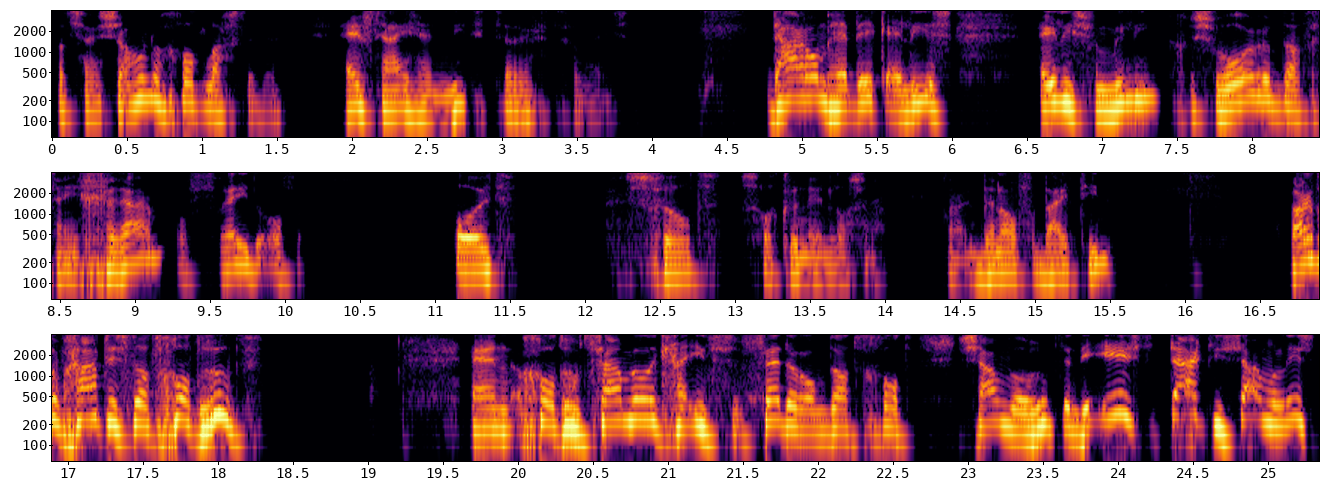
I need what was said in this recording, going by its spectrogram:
dat zijn zonen God lasterde, heeft hij hen niet terecht gewezen. Daarom heb ik Elias, Eli's familie gezworen dat geen graan of vredeoffer ooit een schuld zal kunnen inlossen. Nou, ik ben al voorbij tien. Waar het om gaat is dat God roept. En God roept Samuel. Ik ga iets verder omdat God Samuel roept. En de eerste taak die Samuel is,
